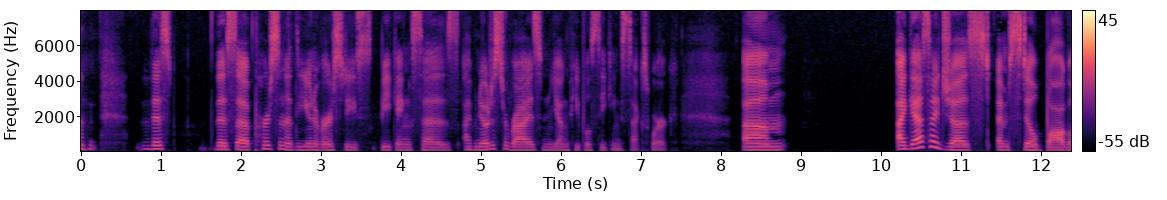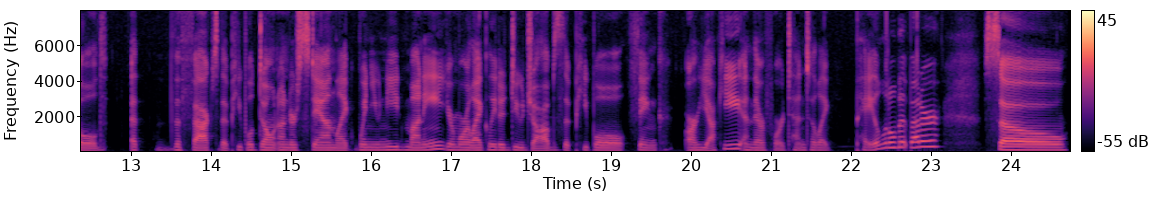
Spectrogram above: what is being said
this this uh, person at the university speaking says, "I've noticed a rise in young people seeking sex work." Um, I guess I just am still boggled at the fact that people don't understand. Like when you need money, you're more likely to do jobs that people think are yucky, and therefore tend to like pay a little bit better. So,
